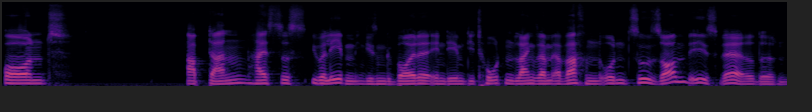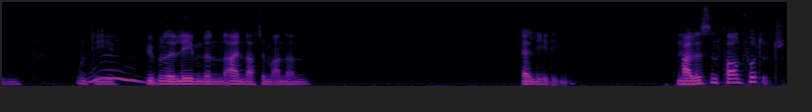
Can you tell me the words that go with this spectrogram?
Und ab dann heißt es Überleben in diesem Gebäude, in dem die Toten langsam erwachen und zu Zombies werden. Und die hm. Überlebenden einen nach dem anderen erledigen. Mhm. Alles in Found Footage.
